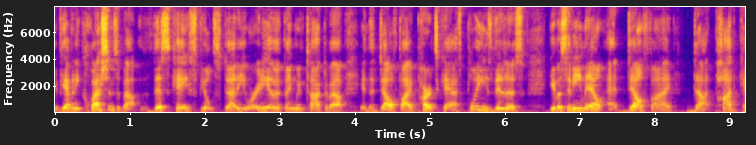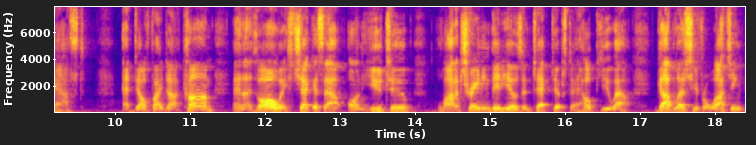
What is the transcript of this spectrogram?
If you have any questions about this case, field study, or any other thing we've talked about in the Delphi Partscast, please visit us. Give us an email at delphi.podcast at delphi.com. And as always, check us out on YouTube. A lot of training videos and tech tips to help you out. God bless you for watching.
